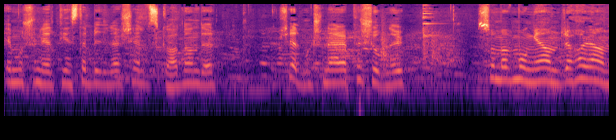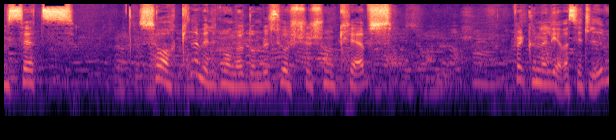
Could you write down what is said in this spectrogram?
emotionellt instabila, självskadande, självmordsnära personer som av många andra har ansetts sakna väldigt många av de resurser som krävs för att kunna leva sitt liv.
